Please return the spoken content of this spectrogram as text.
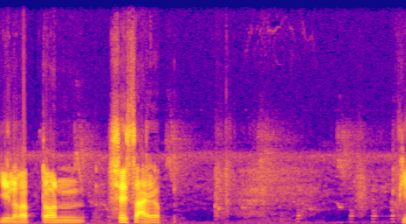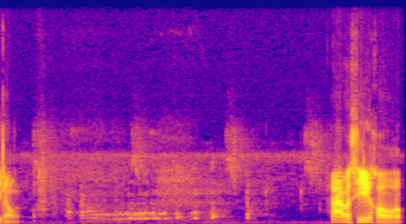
อีกแล้วครับ ตอนสายๆครับพี่น้องพามาซีเขาครับ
